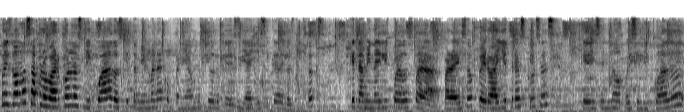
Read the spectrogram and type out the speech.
pues vamos a probar con los licuados, que también van acompañado mucho de lo que decía Jessica de los detox, que también hay licuados para, para eso, pero hay otras cosas que dicen, no, pues el licuado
